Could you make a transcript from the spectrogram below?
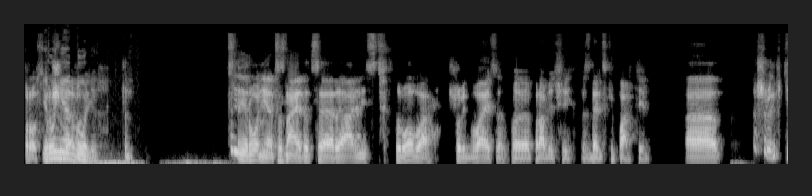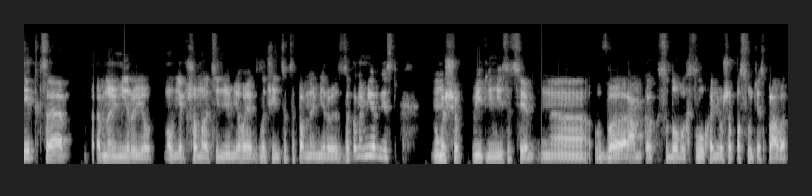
просто Іронія шедевр. долі. Це не іронія, це знаєте, це реальність сурова, що відбувається в е, правлячій президентській партії. Е, що він втік, це певною мірою. Ну, якщо ми оцінюємо його як злочинця, це певною мірою закономірність. Тому що в квітні місяці е, в рамках судових слухань, вже по суті, справи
